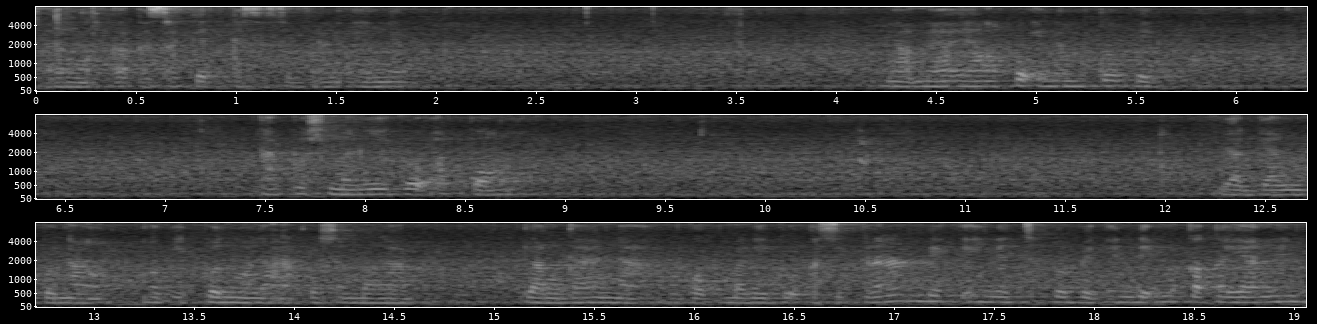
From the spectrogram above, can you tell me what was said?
Parang makakasakit kasi sobrang init. Mamaya ako inom tubig. Tapos maligo ako. Lagyan ko na, mag-ipon muna ako sa mga langgana bago ako maligo kasi grabe kainit sa tubig. Hindi mo kakayanin.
